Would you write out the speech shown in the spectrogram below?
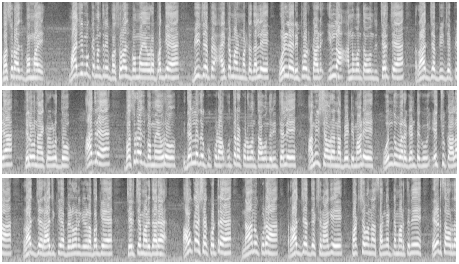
ಬಸವರಾಜ ಬೊಮ್ಮಾಯಿ. ಮಾಜಿ ಮುಖ್ಯಮಂತ್ರಿ ಬಸವರಾಜ ಬೊಮ್ಮಾಯಿ ಅವರ ಬಗ್ಗೆ ಪಿ ಹೈಕಮಾಂಡ್ ಮಟ್ಟದಲ್ಲಿ ಒಳ್ಳೆ ರಿಪೋರ್ಟ್ ಕಾರ್ಡ್ ಇಲ್ಲ ಅನ್ನುವಂಥ ಒಂದು ಚರ್ಚೆ ರಾಜ್ಯ ಬಿಜೆಪಿಯ ಕೆಲವು ನಾಯಕರುಗಳದ್ದು. ಆದರೆ ಬಸವರಾಜ ಬೊಮ್ಮೆಯವರು ಇದೆಲ್ಲದಕ್ಕೂ ಕೂಡ ಉತ್ತರ ಕೊಡುವಂಥ ಒಂದು ರೀತಿಯಲ್ಲಿ ಅಮಿತ್ ಶಾ ಅವರನ್ನು ಭೇಟಿ ಮಾಡಿ ಒಂದೂವರೆ ಗಂಟೆಗೂ ಹೆಚ್ಚು ಕಾಲ ರಾಜ್ಯ ರಾಜಕೀಯ ಬೆಳವಣಿಗೆಗಳ ಬಗ್ಗೆ ಚರ್ಚೆ ಮಾಡಿದ್ದಾರೆ. ಅವಕಾಶ ಕೊಟ್ಟರೆ ನಾನು ಕೂಡ ರಾಜ್ಯಾಧ್ಯಕ್ಷನಾಗಿ ಪಕ್ಷವನ್ನು ಸಂಘಟನೆ ಮಾಡ್ತೀನಿ. ಎರಡು ಸಾವಿರದ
